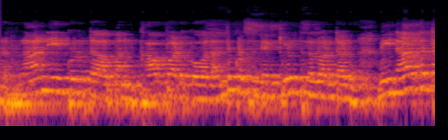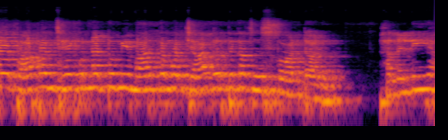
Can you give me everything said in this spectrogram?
రానియకుండా మనం కాపాడుకోవాలి. అందుకోసం మేము కీర్తనలు అంటాడు. మీ నాలుకతో పాపం చేయకున్నట్టు మీ మార్గము జాగ్రత్తగా చూసుకో అంటాడు. హల్లెలూయా.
